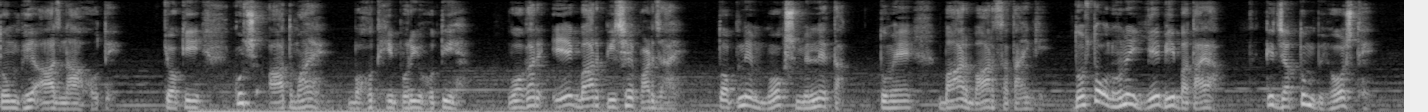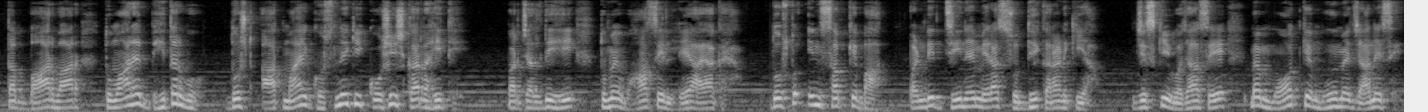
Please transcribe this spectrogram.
तुम भी आज ना होते। क्योंकि कुछ आत्माएँ बहुत ही बुरी होती हैं। वो अगर एक बार पीछे पड़ जाए तो अपने मोक्ष मिलने तक तुम्हें बार बार सताएँगी। दोस्तों, उन्होंने ये भी बताया कि जब तुम बेहोश थे, तब बार बार तुम्हारे भीतर वो दुष्ट आत्माएँ घुसने की कोशिश कर रही थी, पर जल्दी ही तुम्हें वहाँ से ले आया गया। दोस्तों, इन सब के बाद पंडित जी ने मेरा शुद्धिकरण किया, जिसकी वजह से मैं मौत के मुँह में जाने से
